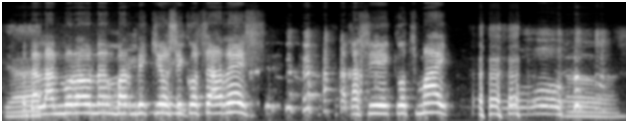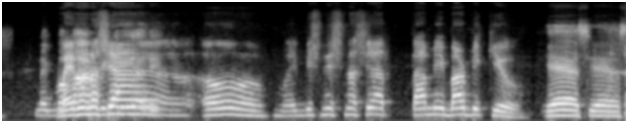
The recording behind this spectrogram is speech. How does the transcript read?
Yeah. padalan mo raw ng barbecue si Coach Ares. Saka si Coach Mike. Oo. Oh. Nagbabarbecue Mayroon na siya, yan eh. oh, may business na siya, Tommy Barbecue. Yes, yes.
